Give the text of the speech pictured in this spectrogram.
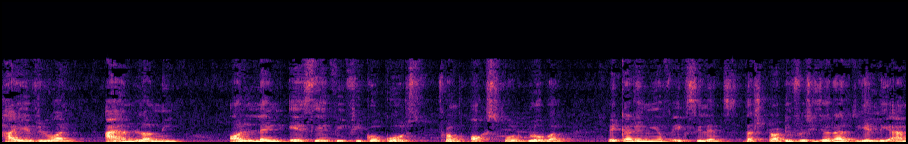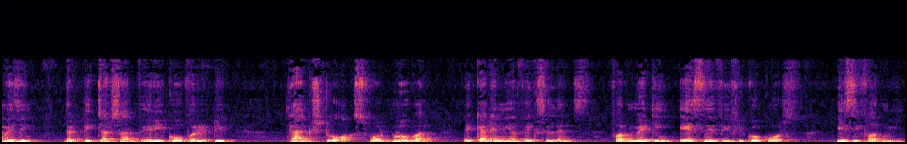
Hi everyone, I am learning online SAP FICO course from Oxford Global Academy of Excellence. The study procedure are really amazing. The teachers are very cooperative. Thanks to Oxford Global Academy of Excellence for making SAP FICO course easy for me.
